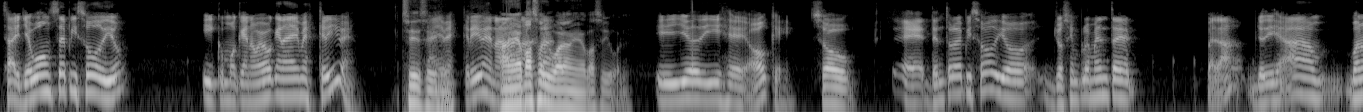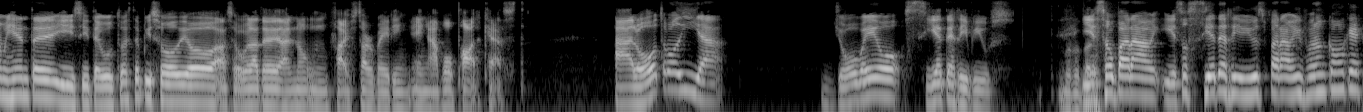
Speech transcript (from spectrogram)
¿sabes? Llevo 11 episodios y como que no veo que nadie me escribe. Sí, sí. nadie sí. me escribe nada. A mí me pasó nada. igual, a mí me pasó igual. Y yo dije, ok, so, eh, dentro del episodio, yo simplemente, ¿verdad? Yo dije, ah, bueno, mi gente, y si te gustó este episodio, asegúrate de darnos un 5-star rating en Apple Podcast. Al otro día, yo veo 7 reviews. Brutal. Y eso para y esos siete reviews para mí fueron como que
